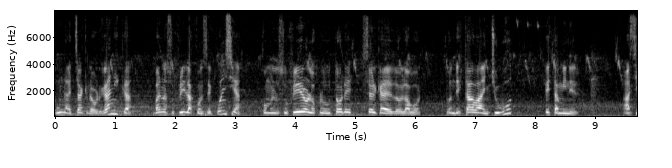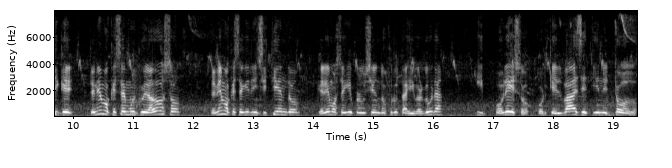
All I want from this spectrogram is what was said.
una chacra orgánica van a sufrir las consecuencias como lo sufrieron los productores cerca de Dolabón, donde estaba en Chubut esta minera. Así que tenemos que ser muy cuidadosos, tenemos que seguir insistiendo, queremos seguir produciendo frutas y verduras y por eso, porque el valle tiene todo,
